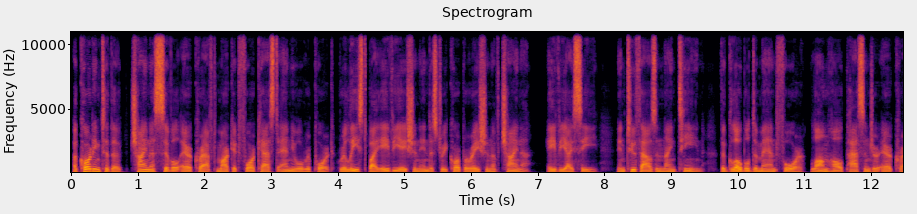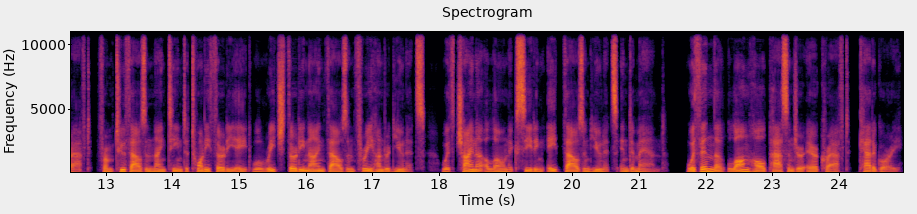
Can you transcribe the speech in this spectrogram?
According to the China Civil Aircraft Market Forecast Annual Report released by Aviation Industry Corporation of China, AVIC, in 2019, the global demand for long-haul passenger aircraft from 2019 to 2038 will reach 39,300 units, with China alone exceeding 8,000 units in demand. Within the long-haul passenger aircraft category,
